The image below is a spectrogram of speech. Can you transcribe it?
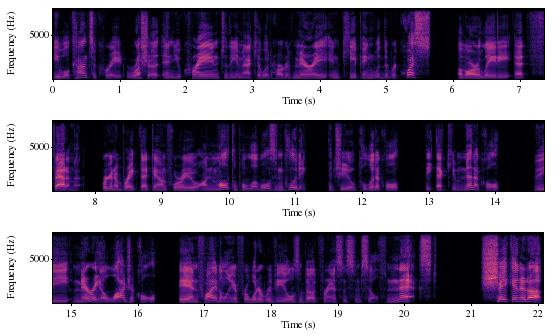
he will consecrate Russia and Ukraine to the Immaculate Heart of Mary in keeping with the request of Our Lady at Fatima. We're going to break that down for you on multiple levels, including the geopolitical, the ecumenical, the Mariological, and finally, for what it reveals about Francis himself. Next, shaking it up.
